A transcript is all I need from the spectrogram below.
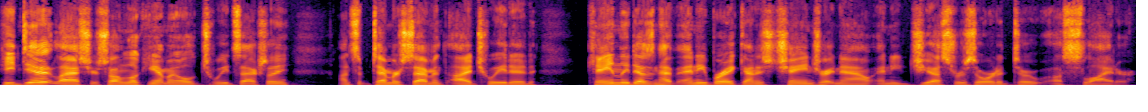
He did it last year. So I'm looking at my old tweets actually. On September 7th, I tweeted, Kahnle doesn't have any break on his change right now, and he just resorted to a slider.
